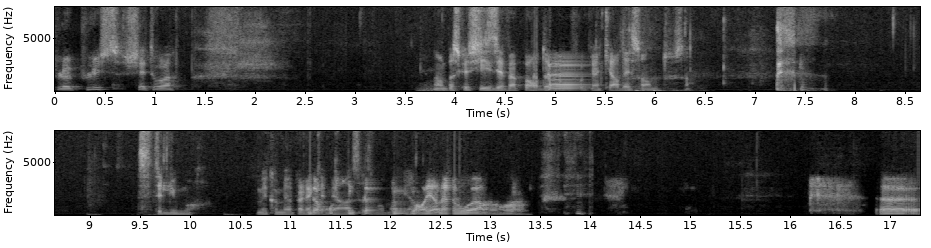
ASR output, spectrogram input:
Pleut plus chez toi Non, parce que s'ils évaporent de l'eau, il faut bien qu'ils redescendent, tout ça. C'était de l'humour. Mais comme il n'y a pas la non, caméra, ça se voit bien. rien à voir. Euh,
